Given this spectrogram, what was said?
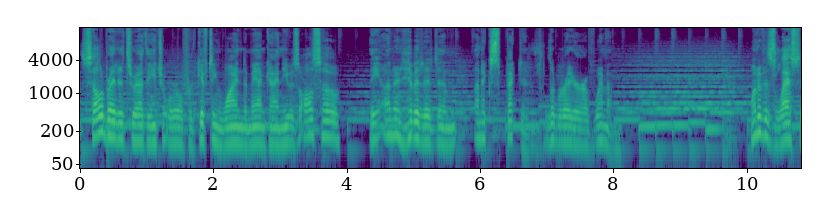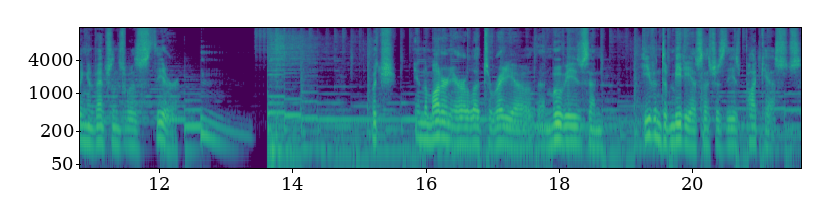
Celebrated throughout the ancient world for gifting wine to mankind, he was also the uninhibited and unexpected liberator of women. One of his lasting inventions was theater which in the modern era led to radio, then movies, and even to media such as these podcasts.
